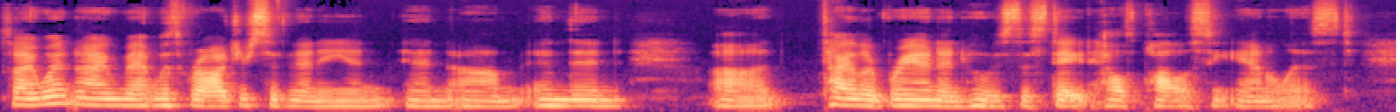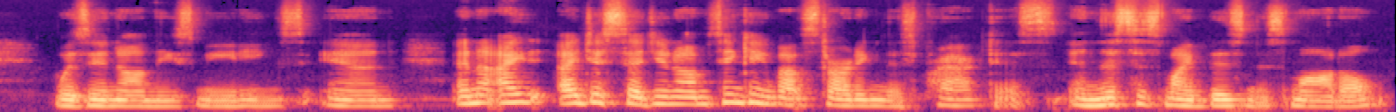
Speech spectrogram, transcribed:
So I went and I met with Roger Sevigny and, and, um, and then, uh, Tyler Brannen, who is the state health policy analyst was in on these meetings and and I, I just said you know i'm thinking about starting this practice and this is my business model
